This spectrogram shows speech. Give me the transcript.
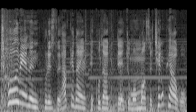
처음에는 그랬어요. 학교 다닐 때 고등학교 때는 좀 원망스러워 창피하고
